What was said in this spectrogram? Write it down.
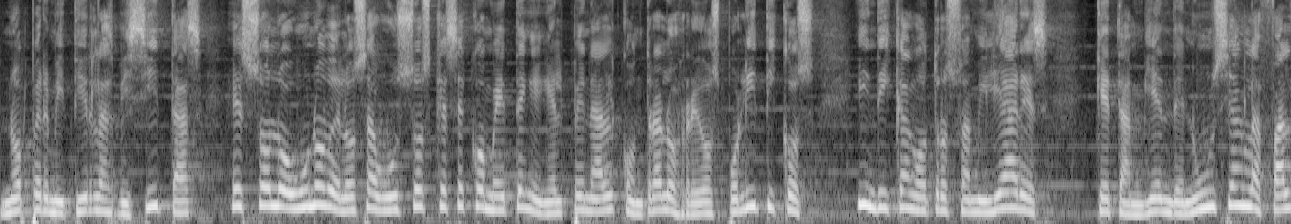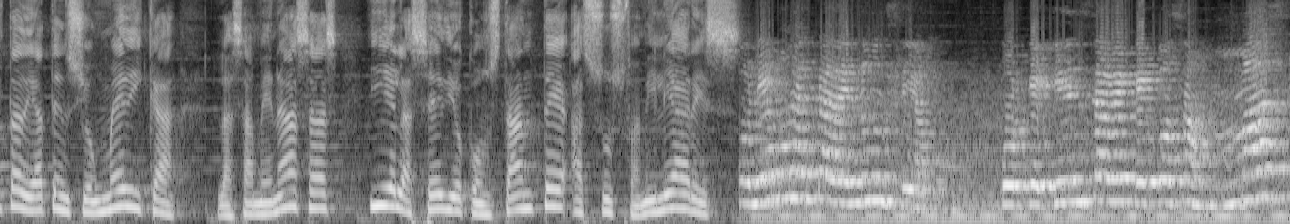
No permitir las visitas es solo uno de los abusos que se cometen en el penal contra los reos políticos, indican otros familiares, que también denuncian la falta de atención médica, las amenazas y el asedio constante a sus familiares. Ponemos esta denuncia porque quién sabe qué cosas más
